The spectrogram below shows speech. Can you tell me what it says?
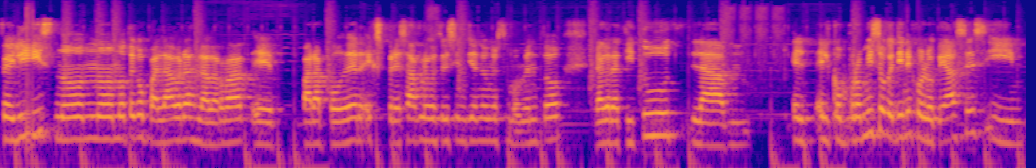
feliz, no, no, no tengo palabras, la verdad, eh, para poder expresar lo que estoy sintiendo en este momento, la gratitud, la, el, compromiso que tienes con lo que haces y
